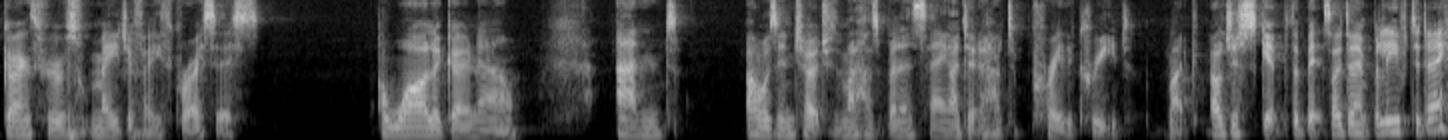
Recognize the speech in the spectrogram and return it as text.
going through a major faith crisis a while ago now, and I was in church with my husband and saying, I don't know how to pray the creed. Like, I'll just skip the bits I don't believe today,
